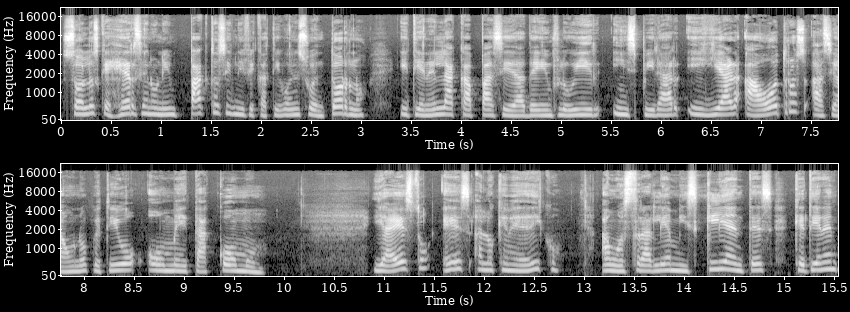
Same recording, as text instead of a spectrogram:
son los que ejercen un impacto significativo en su entorno y tienen la capacidad de influir, inspirar y guiar a otros hacia un objetivo o meta común. Y a esto es a lo que me dedico, a mostrarle a mis clientes que tienen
